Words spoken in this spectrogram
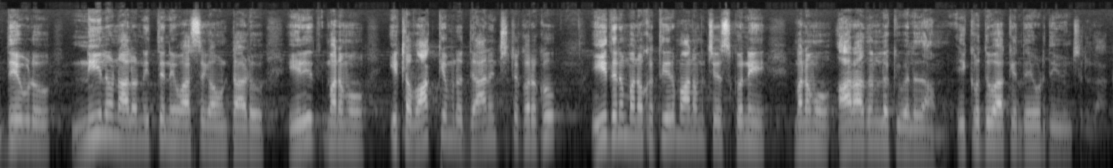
దేవుడు నీలో నాలో నిత్య నివాసిగా ఉంటాడు. ఈ రీతి మనము ఇట్లా వాక్యమును ధ్యానించుట కొరకు ఈ దినం మనం ఒక తీర్మానం చేసుకొని మనము ఆరాధనలోకి వెళదాం. ఈ కొద్ది వాక్యం దేవుడు దీవించునుగాక.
